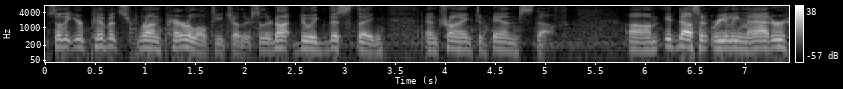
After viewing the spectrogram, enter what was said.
so that your pivots run parallel to each other. So they're not doing this thing and trying to bend stuff. Um, it doesn't really matter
